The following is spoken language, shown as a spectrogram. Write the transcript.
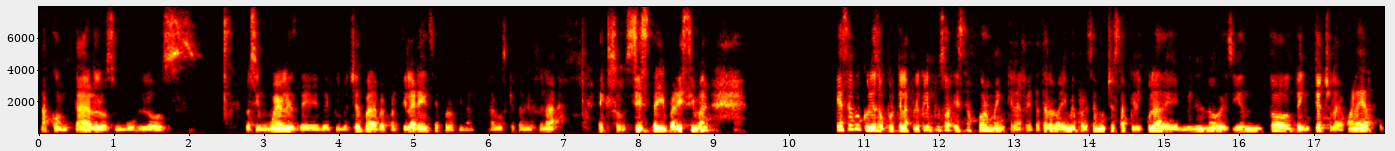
a contar los, los, los inmuebles de, de, Pinochet para repartir la herencia, pero al final sabemos que también es una exorcista y rarísima. Es algo curioso porque la película, incluso esta forma en que la retrata la me parece mucho esta película de 1928, la de Juana de Arco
